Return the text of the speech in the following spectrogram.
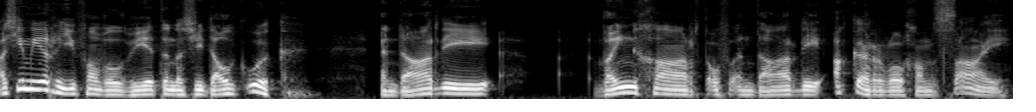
As jy meer hiervan wil weet en as jy dalk ook in daardie wyngaard of in daardie akker wil gaan saai,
